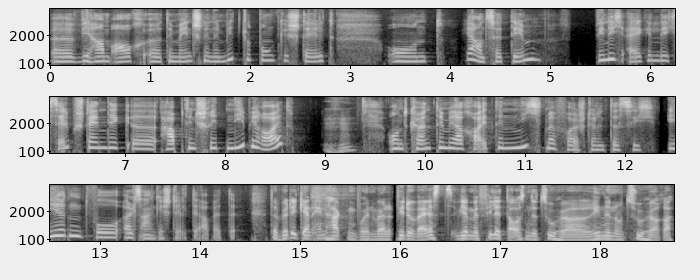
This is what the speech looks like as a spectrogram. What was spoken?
Äh, wir haben auch äh, die Menschen in den Mittelpunkt gestellt. Und ja, und seitdem bin ich eigentlich selbstständig, äh, habe den Schritt nie bereut. Mhm. Und könnte mir auch heute nicht mehr vorstellen, dass ich irgendwo als Angestellte arbeite. Da würde ich gerne einhaken wollen, weil, wie du weißt, wir haben ja viele tausende Zuhörerinnen und Zuhörer.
